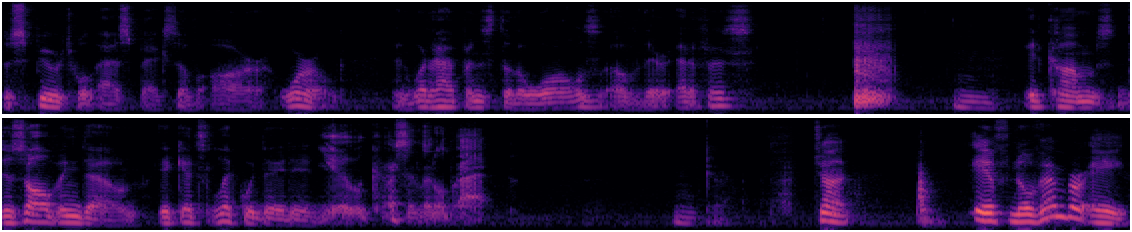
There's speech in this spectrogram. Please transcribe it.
the spiritual aspects of our world. And what happens to the walls of their edifice? Mm. It comes dissolving down. It gets liquidated. You cursed little brat. Okay. John, if November 8th,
